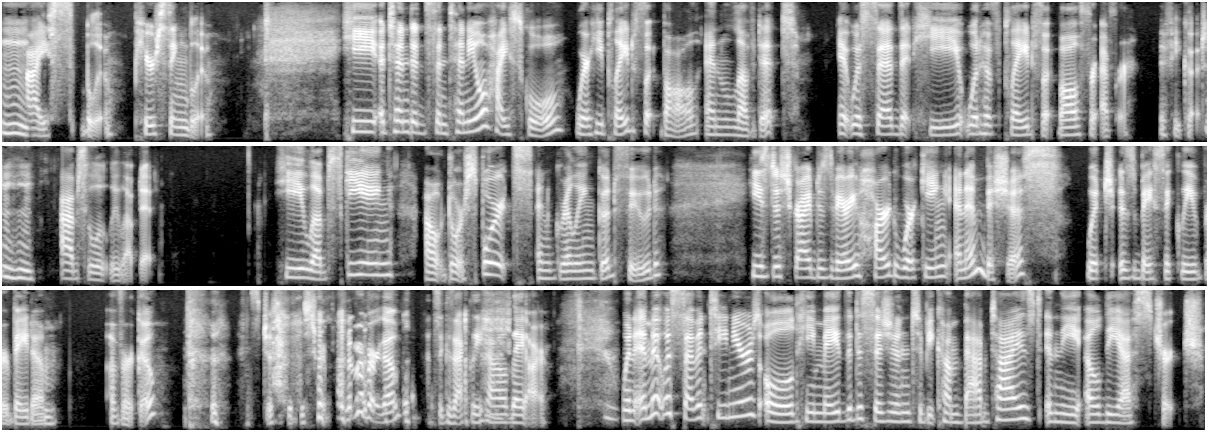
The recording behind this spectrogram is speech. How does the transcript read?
Mm. ice blue, piercing blue. He attended Centennial High School where he played football and loved it. It was said that he would have played football forever if he could. Mhm. Absolutely loved it. He loved skiing, outdoor sports, and grilling good food. He's described as very hardworking and ambitious, which is basically verbatim a Virgo. it's just the description of a Virgo. That's exactly how they are. When Emmett was 17 years old, he made the decision to become baptized in the LDS church.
